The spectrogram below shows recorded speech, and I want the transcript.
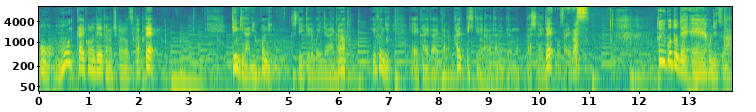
本をもう一回このデータの力を使って元気な日本にしていければいいんじゃないかなというふうにえ海外から帰ってきて改めて思った次第でございます。ということで、えー、本日は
